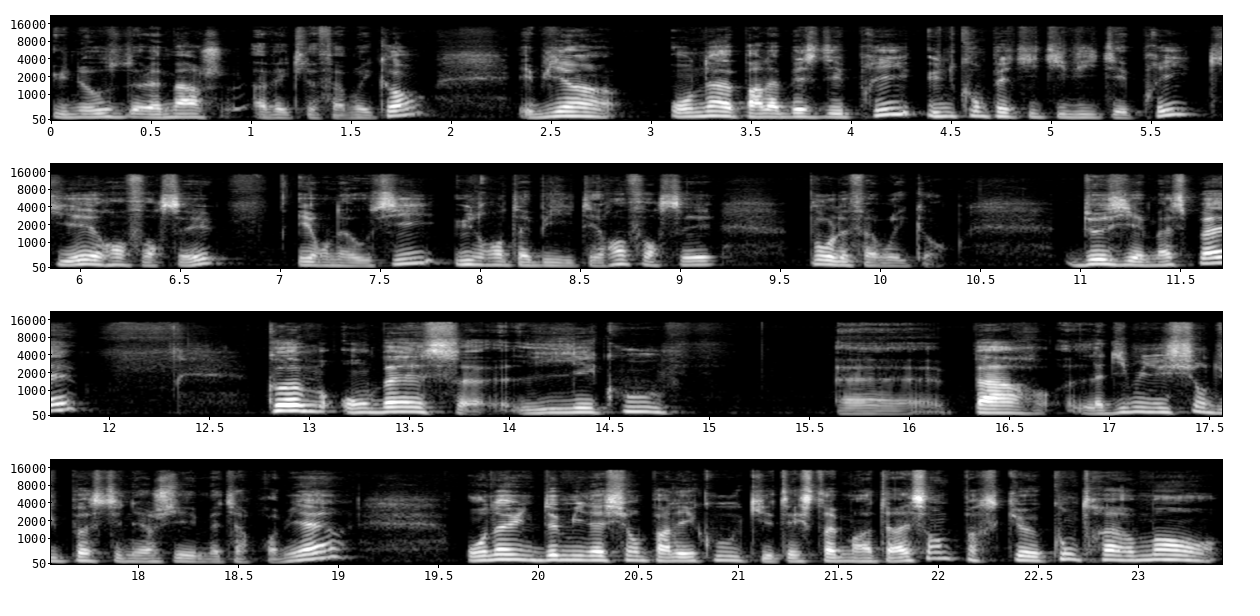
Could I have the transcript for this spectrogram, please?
une hausse de la marge avec le fabricant, eh bien, on a par la baisse des prix une compétitivité prix qui est renforcée et on a aussi une rentabilité renforcée pour le fabricant. Deuxième aspect, comme on baisse les coûts euh, par la diminution du poste énergie et matières premières, on a une domination par les coûts qui est extrêmement intéressante parce que contrairement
